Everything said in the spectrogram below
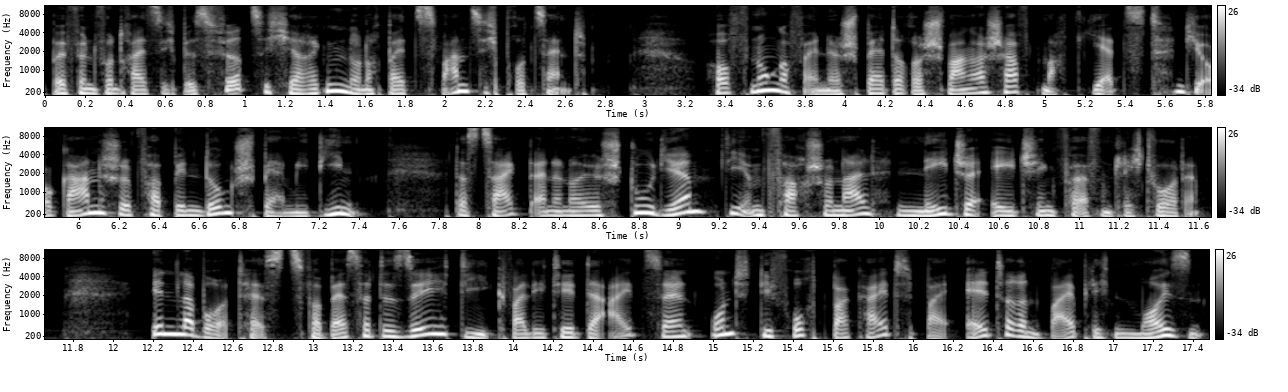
bei 35 bis 40-Jährigen nur noch bei 20 Prozent. Hoffnung auf eine spätere Schwangerschaft macht jetzt die organische Verbindung Spermidin. Das zeigt eine neue Studie, die im Fachjournal Nature Aging veröffentlicht wurde. In Labortests verbesserte sich die Qualität der Eizellen und die Fruchtbarkeit bei älteren weiblichen Mäusen.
